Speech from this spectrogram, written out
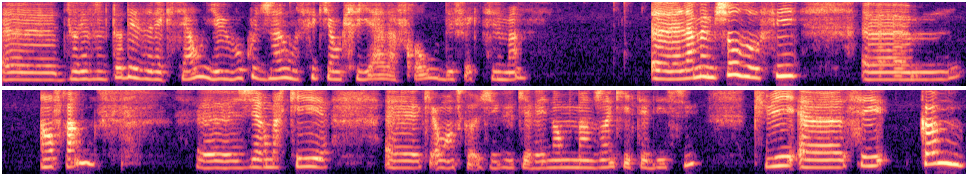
du résultat des élections. Il y a eu beaucoup de gens aussi qui ont crié à la fraude, effectivement. Euh, la même chose aussi euh, en France. Euh, j'ai remarqué, en tout cas, j'ai vu qu'il y avait énormément de gens qui étaient déçus. Puis, c'est comme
